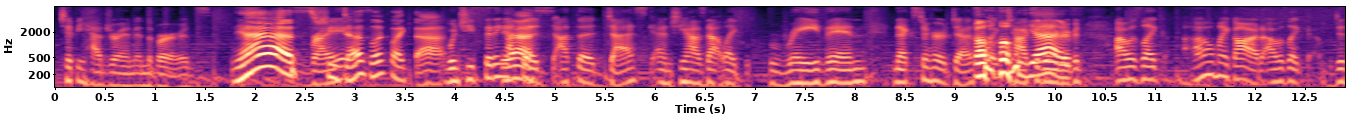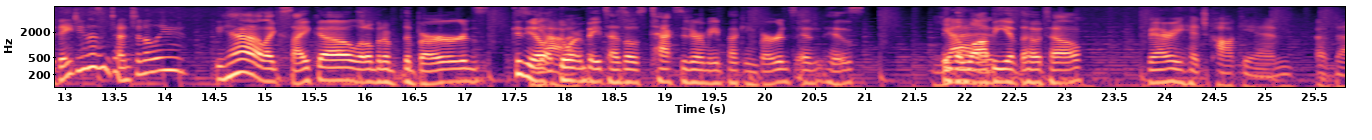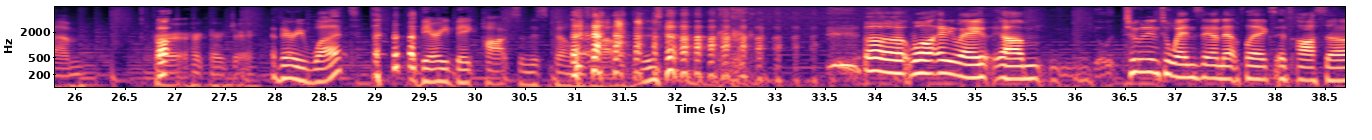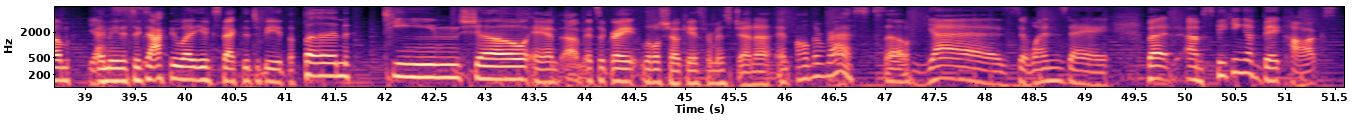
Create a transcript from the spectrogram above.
Tippi Hedren in The Birds. Yes, she does look like that. when she's sitting Yes. at the at the desk and she has that like raven next to her desk, Oh, like taxidermy yes. raven. I was like, oh my god! I was like, did they do this intentionally? Yeah, like Psycho, a little bit of the birds, because you know, like Yeah. Norman Bates has those taxidermied fucking birds in his in the lobby of the hotel. Very Hitchcockian of them for Uh, her character. A very what? a Very big cocks in this film as well. uh, well, anyway, um, tune into Wednesday on Netflix. It's awesome. I mean, it's exactly what you expect it to be. It's a fun teen show, and um, it's a great little showcase for Miss Jenna and all the rest. So yes, Wednesday. But um, speaking of big cocks,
